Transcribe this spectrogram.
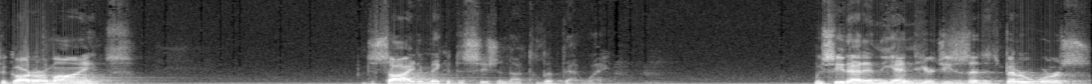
to guard our minds, decide and make a decision not to live that way. We see that in the end here. Jesus said, It's better worse.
